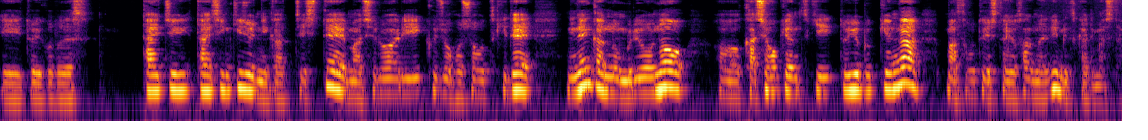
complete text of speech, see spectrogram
い、ということです。耐、震基準に合致して、まあ、シロアリ駆除保証付きで、2年間の無料の貸し保険付きという物件が、まあ、想定した予算内で見つかりました。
